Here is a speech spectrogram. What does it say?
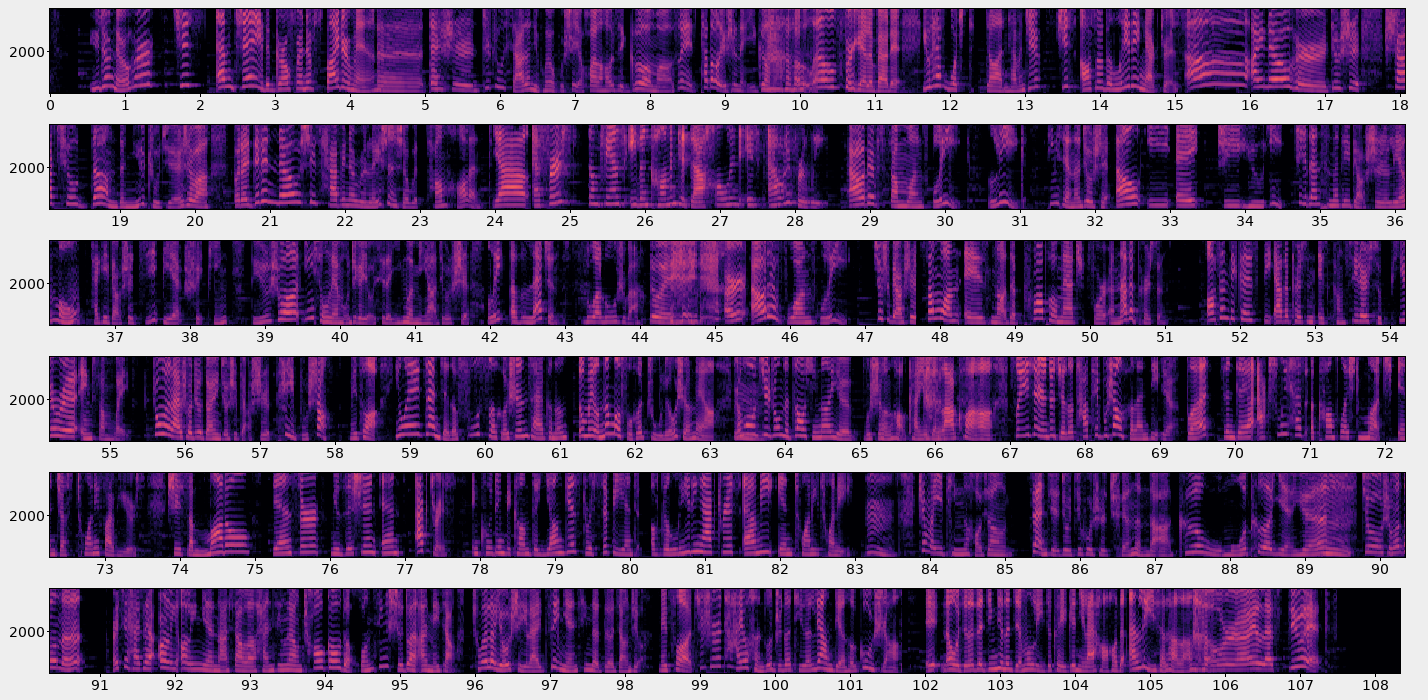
You don't know her? She's MJ, the girlfriend of Spider-Man。呃，但是蜘蛛侠的女朋友不是也换了好几个吗？所以她到底是哪一个呢？Well, forget about it. You have watched Dune, haven't you? She's also the leading actress. Ah. I know her，就是《沙丘 Dune》的女主角是吧？But I didn't know she's having a relationship with Tom Holland. Yeah, at first, some fans even commented that Holland is out of her league. Out of someone's league. League 拼写呢就是 G U E，这个单词呢可以表示联盟，还可以表示级别、水平。比如说《英雄联盟》这个游戏的英文名啊，就是 League of Legends，撸啊撸是吧？对。而 out of one's league 就是表示 someone is not the proper match for another person, often because the other person is considered superior in some way。中文来说，这个短语就是表示配不上。 没错，因为赞姐的肤色和身材可能都没有那么符合主流审美啊，然后剧中的造型呢也不是很好看，有点拉胯啊，所以一些人就觉得她配不上荷兰弟。Yeah. But Zendaya actually has accomplished much in just 25 years. She's a model. dancer, musician, and actress, including become the youngest recipient of the leading actress Emmy in 2020. 嗯，这么一听，好像 赞姐就几乎是全能的啊，歌舞、模特、演员，嗯，就什么都能。而且还在二零二零年拿下了含金量超高的黄金时段艾美奖，成为了有史以来最年轻的得奖者。没错，其实他还有很多值得提的亮点和故事啊。诶，那我觉得在今天的节目里就可以跟你来好好的安利一下他了。All right, let's do it.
